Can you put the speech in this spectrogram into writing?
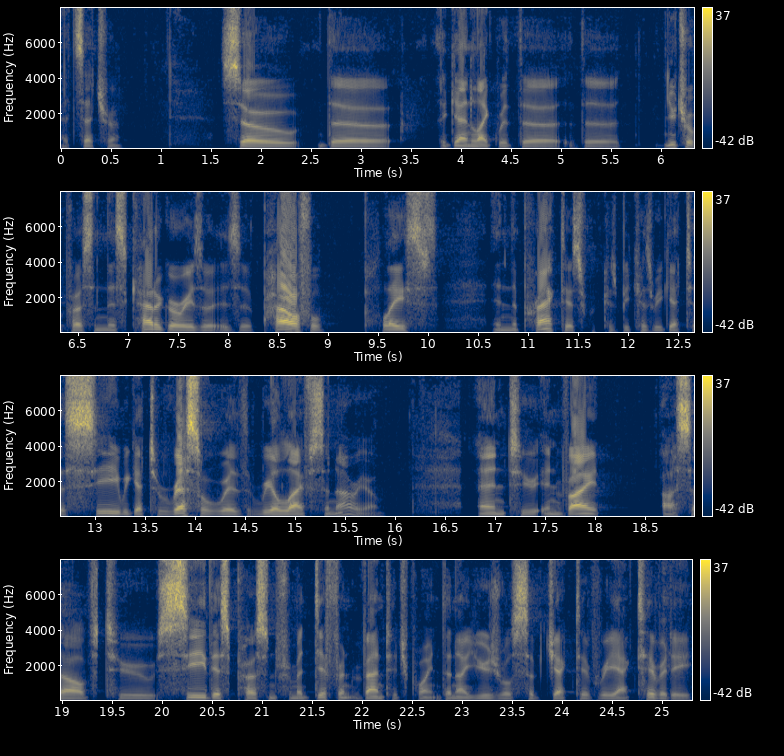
etc. So the again, like with the the neutral person, this category is a is a powerful place in the practice because because we get to see, we get to wrestle with real life scenario, and to invite ourselves to see this person from a different vantage point than our usual subjective reactivity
